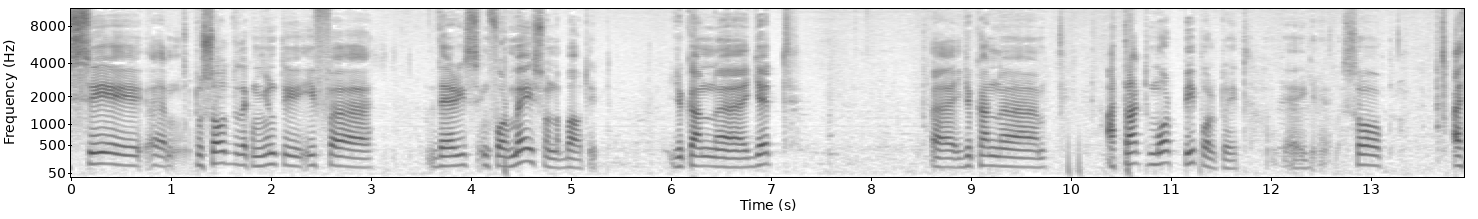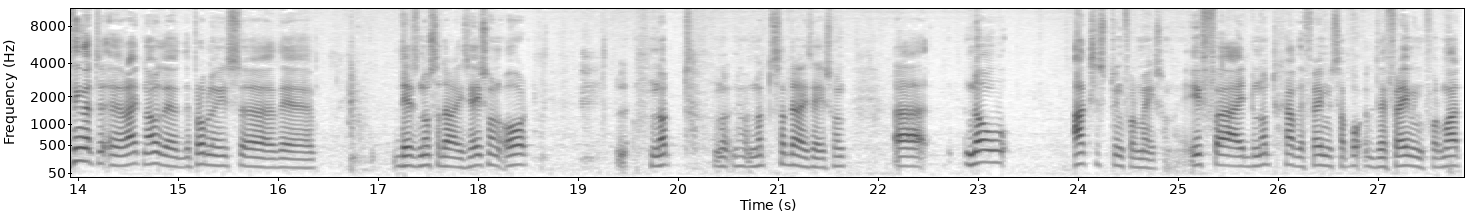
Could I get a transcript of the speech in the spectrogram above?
see um, to show to the community if uh, there is information about it. You can uh, get, uh, you can uh, attract more people to it. Uh, so I think that uh, right now the, the problem is uh, the, there's no standardization or not, no, no, not standardization, uh, no access to information. If I do not have the framing, support, the framing format,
